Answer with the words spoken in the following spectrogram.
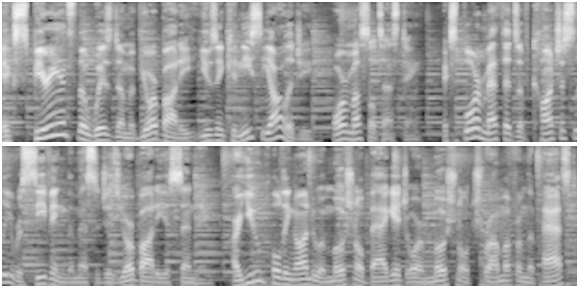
Experience the wisdom of your body using kinesiology or muscle testing. Explore methods of consciously receiving the messages your body is sending. Are you holding on to emotional baggage or emotional trauma from the past?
